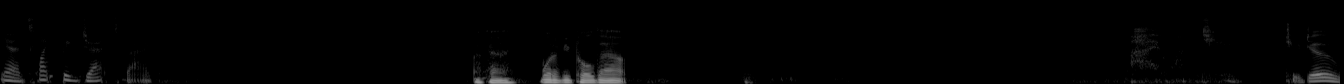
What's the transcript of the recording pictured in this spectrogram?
Yeah, it's like Big Jack's bag. Okay. What have you pulled out? I want you to do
